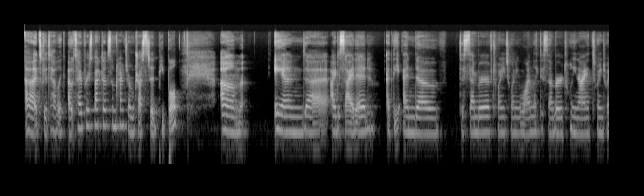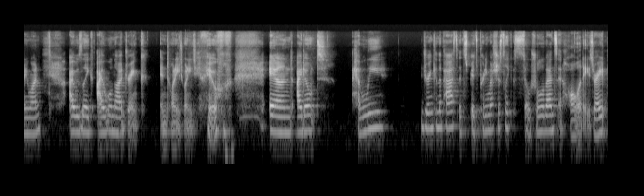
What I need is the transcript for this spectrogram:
Uh, it's good to have like outside perspective sometimes from trusted people. Um, and uh, I decided at the end of December of 2021, like December 29th, 2021, I was like, I will not drink in 2022. and I don't heavily drink in the past. It's it's pretty much just like social events and holidays, right?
